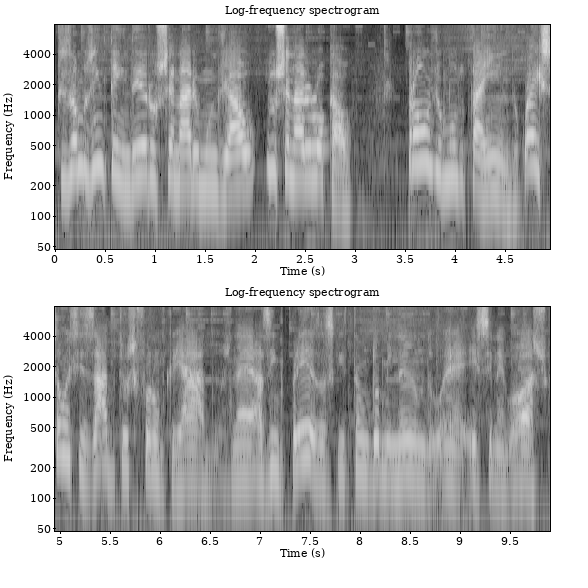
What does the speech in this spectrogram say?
precisamos entender o cenário mundial e o cenário local para onde o mundo está indo, quais são esses hábitos que foram criados, né? as empresas que estão dominando é, esse negócio.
